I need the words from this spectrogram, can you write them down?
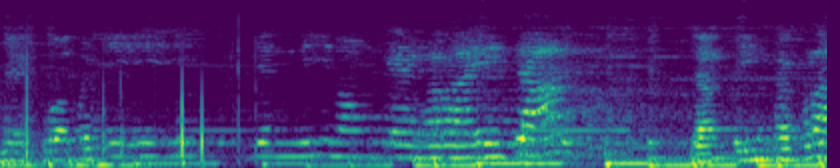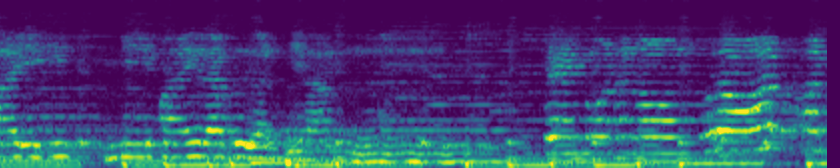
แม่ครัวพอดีเย็นนี้น้องแกงอะไรจ๊ะจะกินกับใคร มีไหมละเพื่อนที่นั่นแกงนวลนองร้อนมัน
